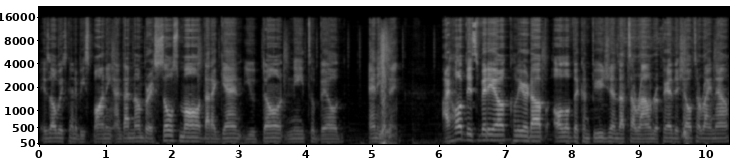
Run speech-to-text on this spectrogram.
is always going to be spawning and that number is so small that again, you don't need to build anything. I hope this video cleared up all of the confusion that's around repair the shelter right now.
